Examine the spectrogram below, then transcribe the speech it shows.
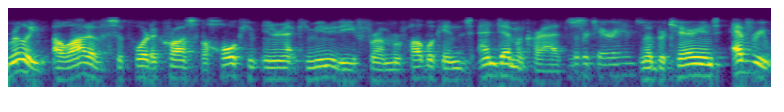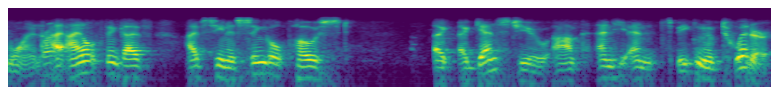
really a lot of support across the whole com- internet community from Republicans and Democrats, Libertarians. libertarians, everyone. Right. I, I don't think I've I've seen a single post a- against you. Um, and he, and speaking of Twitter,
